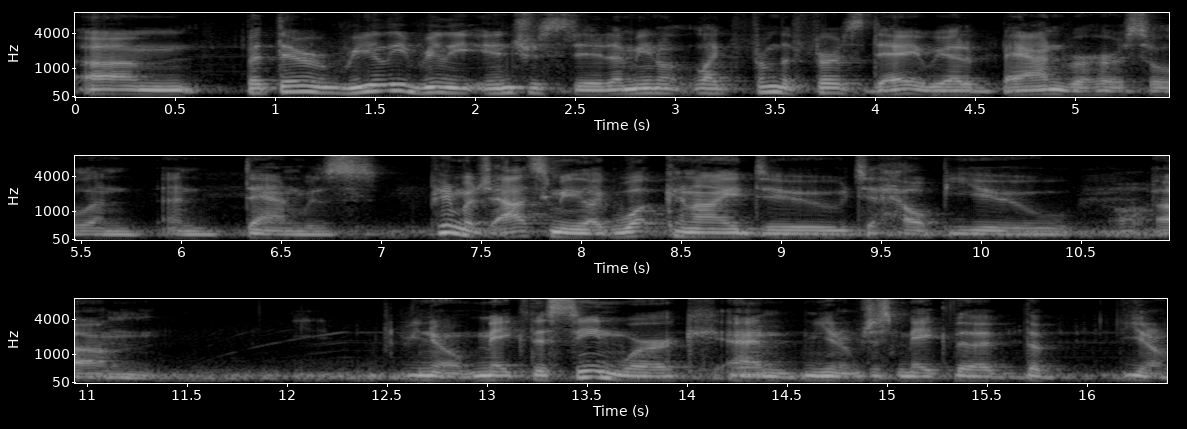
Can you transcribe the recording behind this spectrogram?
Um, but they were really, really interested. I mean, like from the first day, we had a band rehearsal, and and Dan was pretty much asking me like, "What can I do to help you?" Um, you know, make the scene work, and you know, just make the the you know,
